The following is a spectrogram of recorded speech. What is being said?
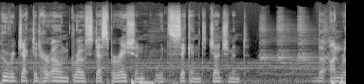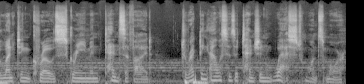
who rejected her own gross desperation with sickened judgment. The unrelenting crow's scream intensified, directing Alice's attention west once more.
